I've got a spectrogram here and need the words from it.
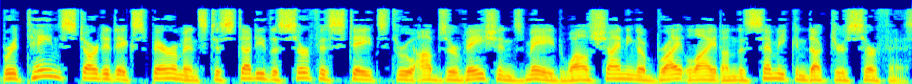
Brattain started experiments to study the surface states through observations made while shining a bright light on the semiconductor's surface.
